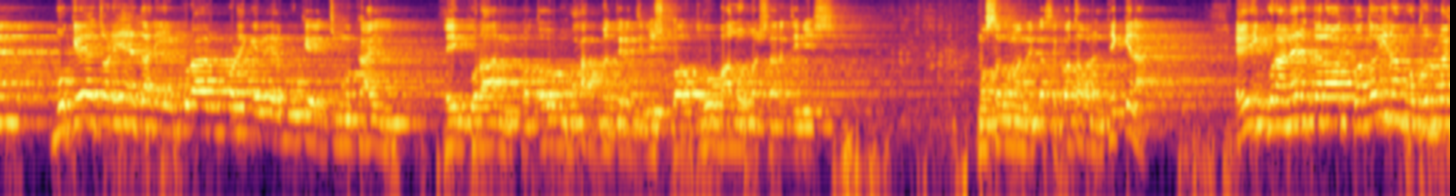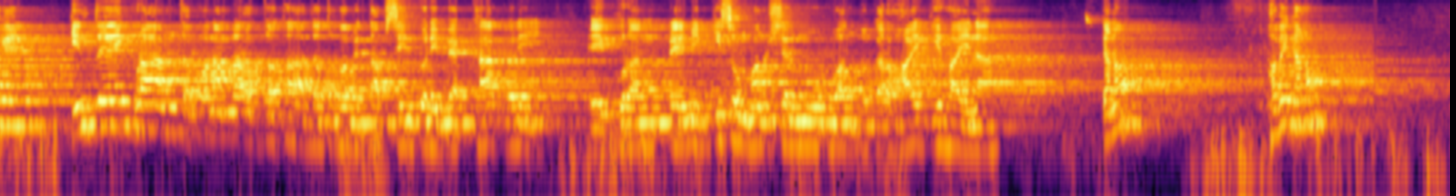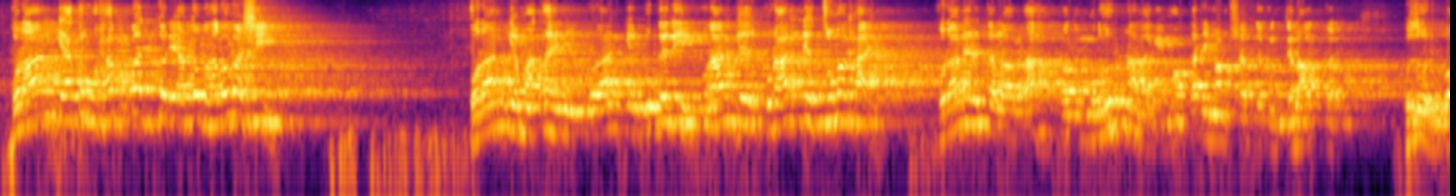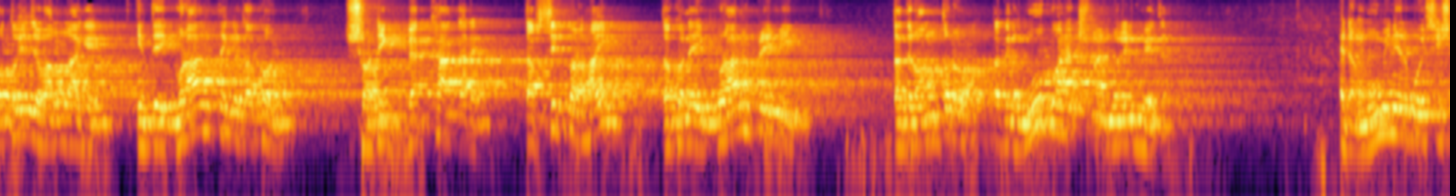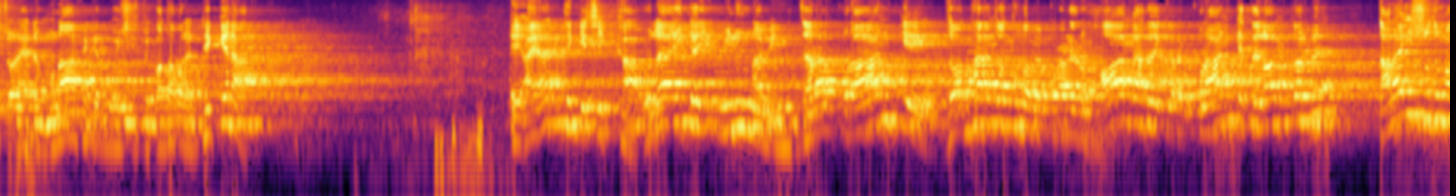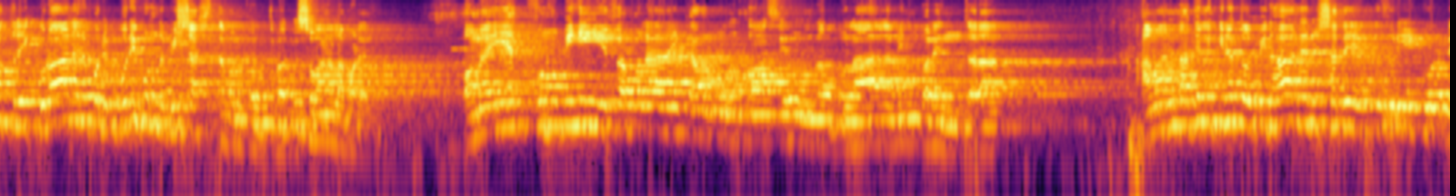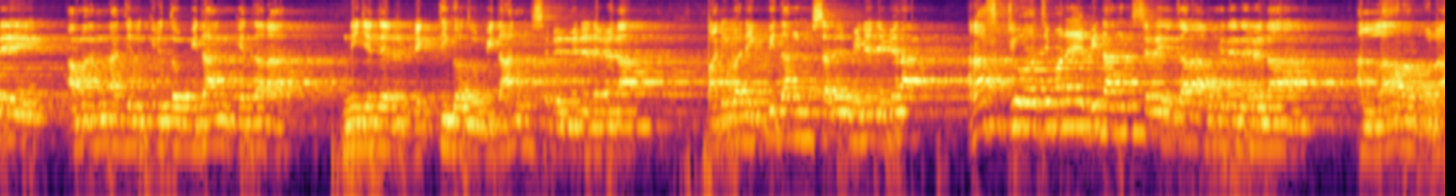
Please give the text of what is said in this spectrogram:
বুকে জড়িয়ে দাঁড়িয়ে কোরআন পড়ে গেলে বুকে চুমকাই এই কোরআন কত মোহাব্বতের জিনিস, কত ভালোবাসার জিনিস। মুসলমানের কাছে কথা বলেন, ঠিক কিনা? এই কোরআনের তেলাওয়াত কতই না মধুর লাগে, কিন্তু এই কোরআন যখন আমরা যথাযথভাবে তাফসির করি, ব্যাখ্যা করি, এই কোরআন প্রেমিক কিছু মানুষের মুখ অন্ধকার হয় কি হয় না? কেন? হবে কেন? কোরআনকে এত মোহাব্বত করে এত ভালোবাসি। কোরআনকে মাথায় নিই কোরআনকে বুকে নিই কোরআনকে, কোরআন নিয়ে চুমা খায়। কোরআনের তেলাওয়াত, আহ, কত মধুর না লাগে। মক্কার ইমাম সাহেব যখন তেলাওয়াত করে, হুজুর, কতই যে ভালো লাগে। কিন্তু এই কোরআন থেকে যখন সঠিক ব্যাখ্যা আকারে তাফসির করা হয়, তখন এই কোরআন প্রেমিক তাদের অন্তর, তাদের মুখ অনেক সময় মলিন হয়ে যায়। এটা মুমিনের বৈশিষ্ট্য না, এটা মুনাফিকের বৈশিষ্ট্য, কথা বলেন ঠিক কিনা? এই আয়াত থেকে শিক্ষা ওলাইকাই মিনুনাবি যারা কোরআনকে যথাযথভাবে কোরআনের হক আদায় করে, কোরআনকে তেলাওয়াত করবে, তারাই শুধুমাত্র এই কোরআনের উপরে পরিপূর্ণ বিশ্বাস স্থাপন করতে পারবে। সোহান আল্লাহ পড়েন অমাইয়াকুনু বিহি, ফাউলাইকা হুমুল খাসিরুন রব্বুল আলামিন বলেন যারা আমার নাজিলকৃত বিধানের সাথে করবে। আমার নাজিলকৃত বিধানকে তারা নিজেদের ব্যক্তিগত বিধান হিসেবে মেনে নেবে না, পারিবারিক বিধান হিসাবে মেনে নেবে না, রাষ্ট্রীয় জীবনে বিধান হিসেবে যারা মেনে নেবে না। আল্লাহ রাব্বুল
